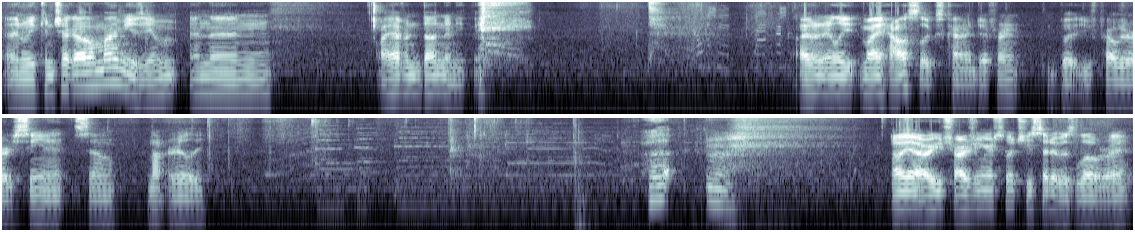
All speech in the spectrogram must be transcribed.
And we can check out my museum. And then I haven't done anything. I don't really. My house looks kind of different, but you've probably already seen it, so not really. Oh yeah, are you charging your Switch? You said it was low, right?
